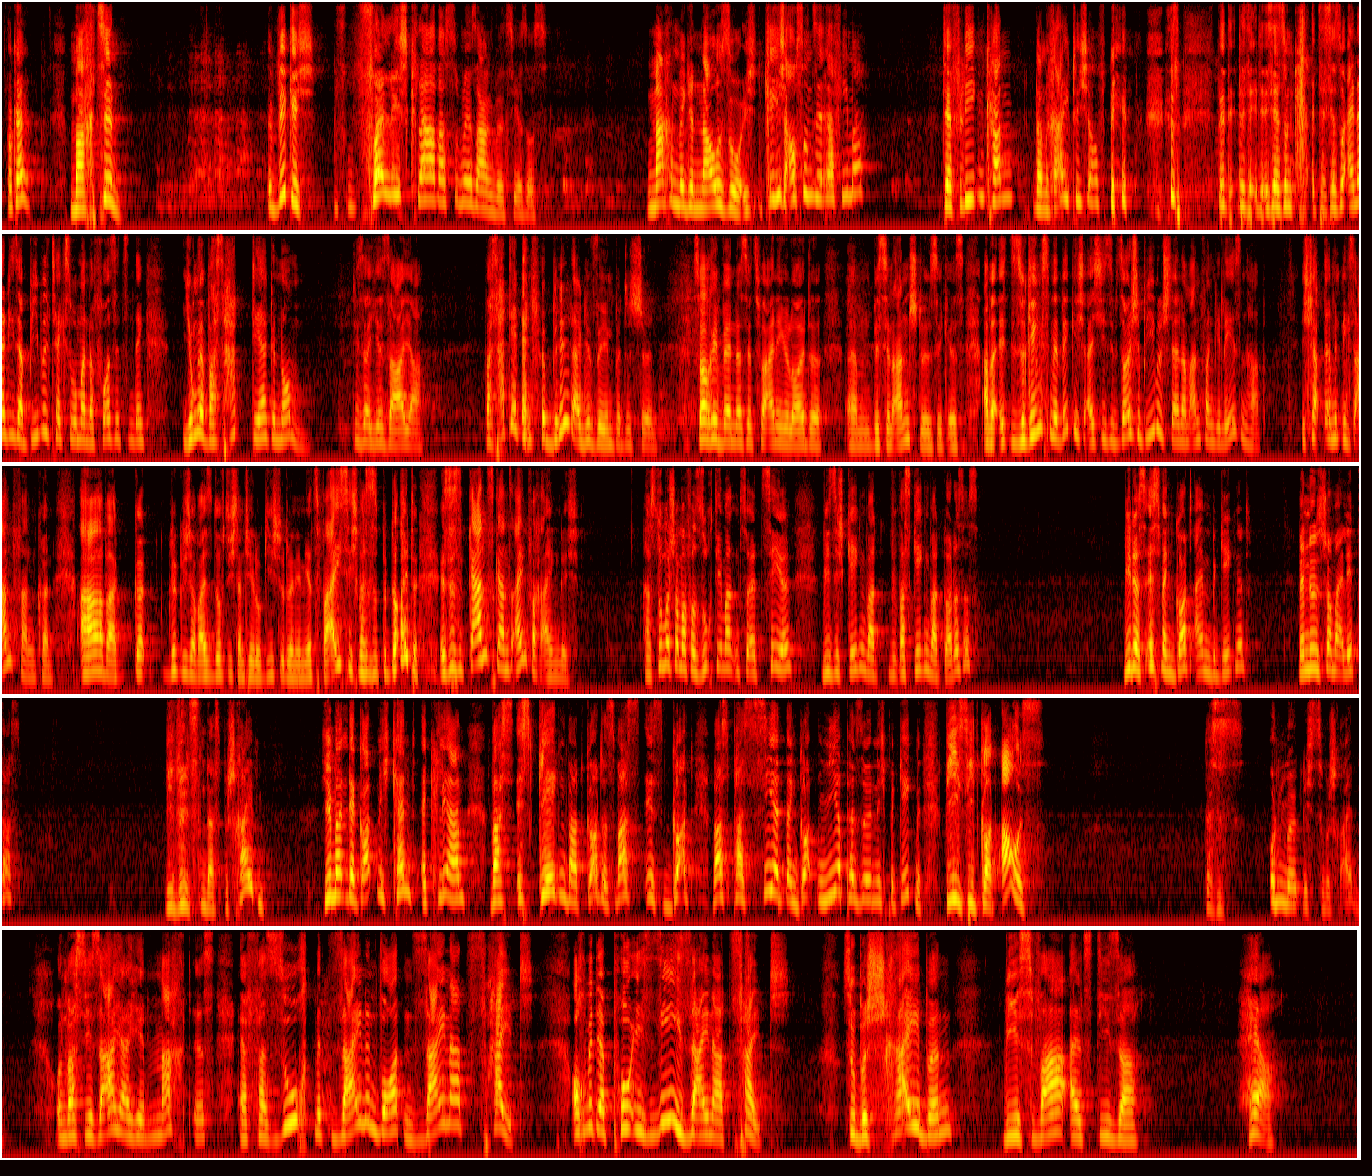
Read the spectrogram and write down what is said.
okay, macht Sinn. Wirklich, völlig klar, was du mir sagen willst, Jesus. Machen wir genauso. Kriege ich auch so einen Seraphima, der fliegen kann? Dann reite ich auf den. Das, ist ja so ein, das ist ja so einer dieser Bibeltexte, wo man davor sitzt und denkt, Junge, was hat der genommen, dieser Jesaja? Was hat der denn für Bilder gesehen, bitteschön? Sorry, wenn das jetzt für einige Leute ähm, ein bisschen anstößig ist. Aber äh, so ging es mir wirklich, als ich diese, solche Bibelstellen am Anfang gelesen habe. Ich habe damit nichts anfangen können. Aber Gott, glücklicherweise durfte ich dann Theologie studieren. Jetzt weiß ich, was es bedeutet. Es ist ganz, ganz einfach eigentlich. Hast du mal schon mal versucht, jemandem zu erzählen, wie sich Gegenwart, was Gegenwart Gottes ist? Wie das ist, wenn Gott einem begegnet? Wenn du es schon mal erlebt hast? Wie willst du das beschreiben? Jemanden, der Gott nicht kennt, erklären, was ist Gegenwart Gottes? Was ist Gott? Was passiert, wenn Gott mir persönlich begegnet? Wie sieht Gott aus? Das ist unmöglich zu beschreiben. Und was Jesaja hier macht, ist, er versucht mit seinen Worten seiner Zeit, auch mit der Poesie seiner Zeit, zu beschreiben, wie es war, als dieser Herr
